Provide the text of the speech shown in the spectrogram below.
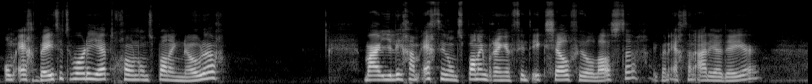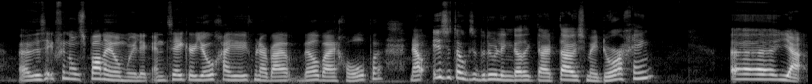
om echt beter te worden. Je hebt gewoon ontspanning nodig. Maar je lichaam echt in ontspanning brengen vind ik zelf heel lastig. Ik ben echt een ADHD'er. Uh, dus ik vind ontspannen heel moeilijk. En zeker yoga heeft me daar wel bij geholpen. Nou is het ook de bedoeling dat ik daar thuis mee doorging. Uh, ja.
